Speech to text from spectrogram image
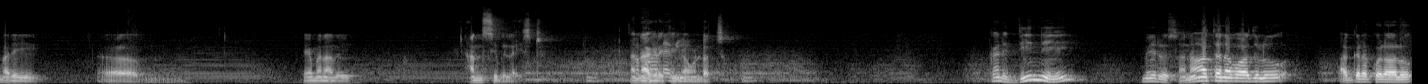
మరి ఏమనాలి? అన్సివిలైజ్డ్ అనాగరికంగా ఉండొచ్చు. కానీ దీన్ని మీరు సనాతనవాదులు అగ్రకులాలు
